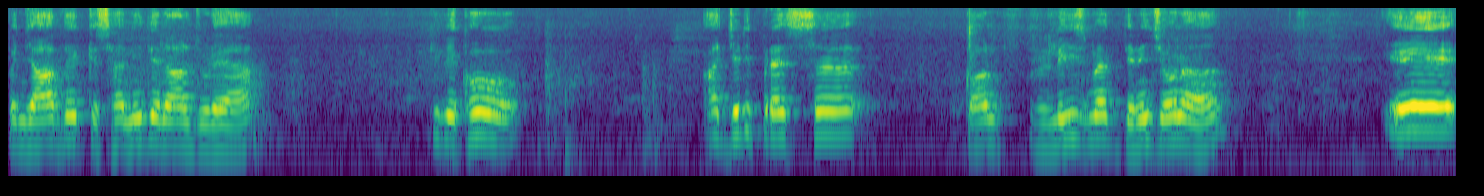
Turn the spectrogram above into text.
ਪੰਜਾਬ ਦੇ ਕਿਸਾਨੀ ਦੇ ਨਾਲ ਜੁੜਿਆ ਕਿ ਵੇਖੋ, ਅੱਜ ਜਿਹੜੀ ਪ੍ਰੈਸ ਕੌਨ ਰਿਲੀਜ਼ ਮੈਂ ਦੇਣੀ ਚਾਹਣਾ ਇਹ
